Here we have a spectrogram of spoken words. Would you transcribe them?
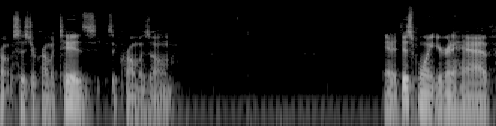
of sister chromatids is a chromosome. And at this point, you're going to have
